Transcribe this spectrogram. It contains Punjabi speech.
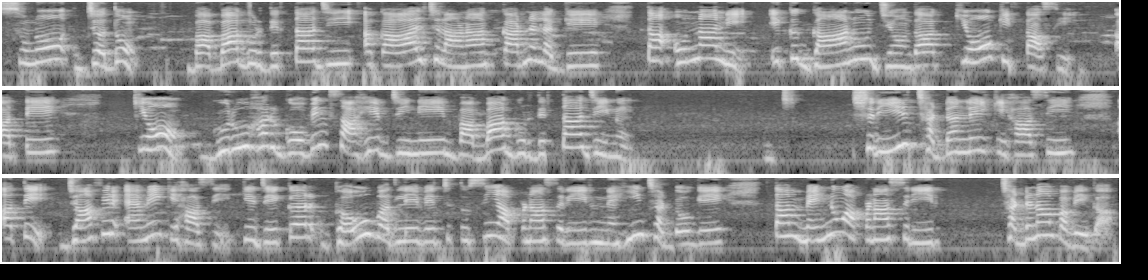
ਸੁਣੋ, ਜਦੋਂ ਬਾਬਾ ਗੁਰਦਿੱਤਾ ਜੀ ਅਕਾਲ ਚਲਾਣਾ ਕਰਨ ਲੱਗੇ ਤਾਂ ਉਹਨਾਂ ਨੇ ਇੱਕ ਗਾਂ ਨੂੰ ਜਿਉਂਦਾ ਕਿਉਂ ਕੀਤਾ ਸੀ? ਅਤੇ ਕਿਉਂ ਗੁਰੂ ਹਰਗੋਬਿੰਦ ਸਾਹਿਬ ਜੀ ਨੇ ਬਾਬਾ ਗੁਰਦਿੱਤਾ ਜੀ ਨੂੰ ਸਰੀਰ ਛੱਡਣ ਲਈ ਕਿਹਾ ਸੀ ਅਤੇ ਜਾਂ ਫਿਰ ਐਵੇਂ ਕਿਹਾ ਸੀ ਕਿ ਜੇਕਰ ਗਊ ਬਦਲੇ ਵਿੱਚ ਤੁਸੀਂ ਆਪਣਾ ਸਰੀਰ ਨਹੀਂ ਛੱਡੋਗੇ, ਤਾਂ ਮੈਨੂੰ ਆਪਣਾ ਸਰੀਰ ਛੱਡਣਾ ਪਵੇਗਾ।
